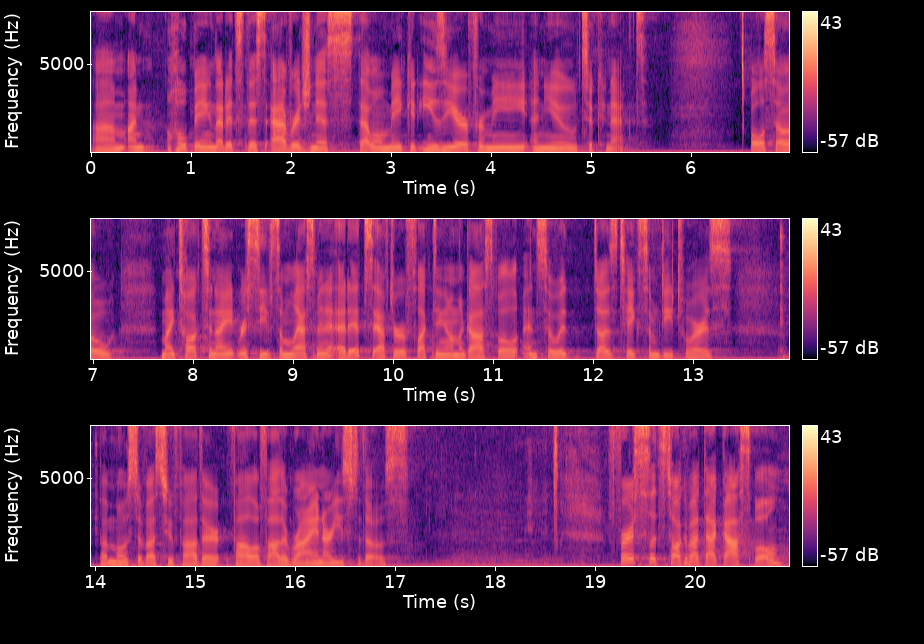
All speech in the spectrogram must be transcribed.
Um, I'm hoping that it's this averageness that will make it easier for me and you to connect. Also, my talk tonight received some last minute edits after reflecting on the gospel, and so it does take some detours, but most of us who father, follow Father Brian are used to those. First, let's talk about that gospel.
